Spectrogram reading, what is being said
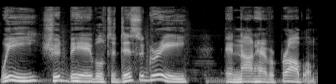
We should be able to disagree and not have a problem.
